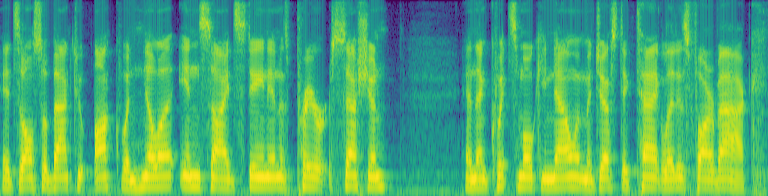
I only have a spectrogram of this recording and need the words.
It's also back to Aquanilla inside, staying in his prayer session. And then quit smoking now and Majestic Taglet is far back.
